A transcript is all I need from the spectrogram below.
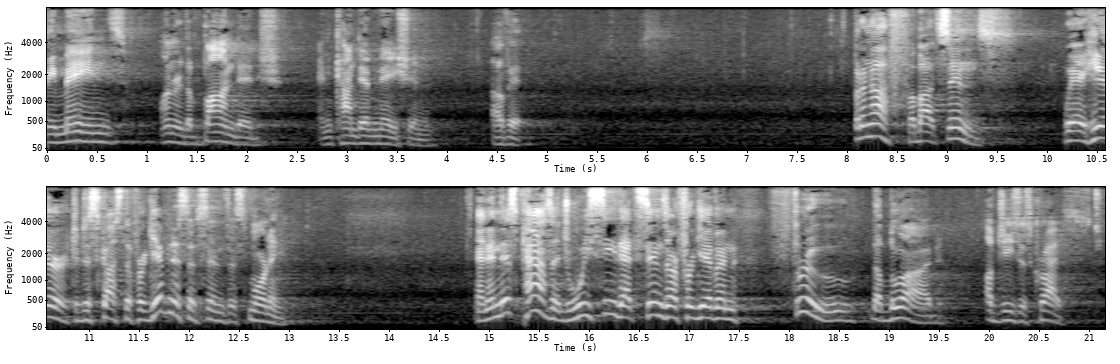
remains under the bondage and condemnation of it. But enough about sins. We're here to discuss the forgiveness of sins this morning. And in this passage, we see that sins are forgiven through the blood of Jesus Christ.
